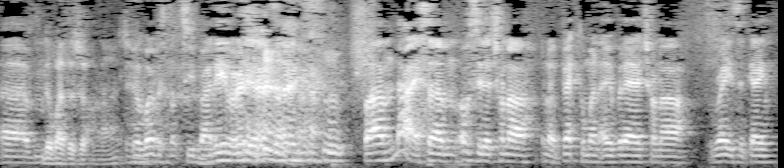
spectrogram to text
Um, The weather's alright. the weather's not too bad either, is it? So, but um, no, it's um, obviously they're trying to. You know, Beckham went over there trying to raise the game,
